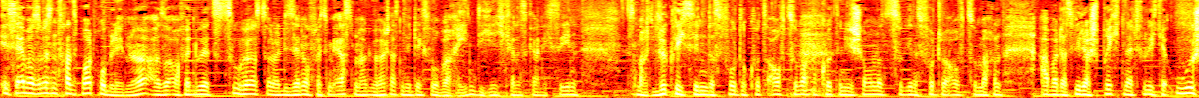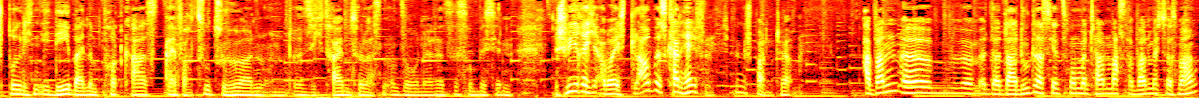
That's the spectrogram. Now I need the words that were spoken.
Ist ja immer so ein bisschen ein Transportproblem, ne? Also auch wenn du jetzt zuhörst oder die Sendung vielleicht zum ersten Mal gehört hast und dir denkst, worüber reden die hier? Ich kann das gar nicht sehen. Es macht wirklich Sinn, das Foto kurz aufzumachen, kurz in die Shownotes zu gehen, das Foto aufzumachen. Aber das widerspricht natürlich der ursprünglichen Idee bei einem Podcast, einfach zuzuhören und äh, sich treiben zu lassen und so. Ne? Das ist so ein bisschen schwierig, aber ich glaube, es kann helfen. Ich bin gespannt, ja. Ab wann, äh, da, da du das jetzt momentan machst, ab wann möchtest du das machen?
